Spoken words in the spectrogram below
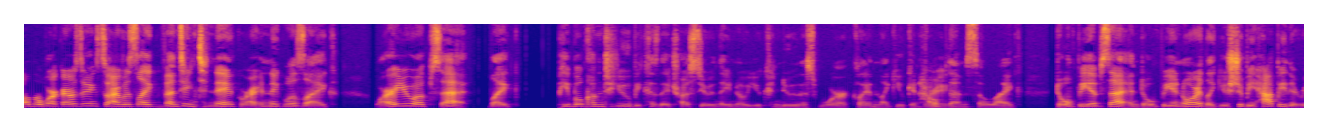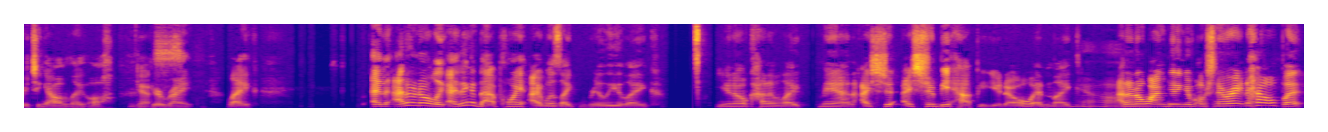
all the work I was doing. So I was like venting to Nick, right? And Nick was like, Why are you upset? Like, people come to you because they trust you and they know you can do this work and like you can help Right. them. So, like, don't be upset and don't be annoyed. Like, you should be happy they're reaching out. I'm like, Oh, Yes. you're right. Like, and I don't know, like, I think at that point I was like really like, you know, kind of like, man, I should I should be happy, you know? And like yeah. I don't know why I'm getting emotional right now, but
